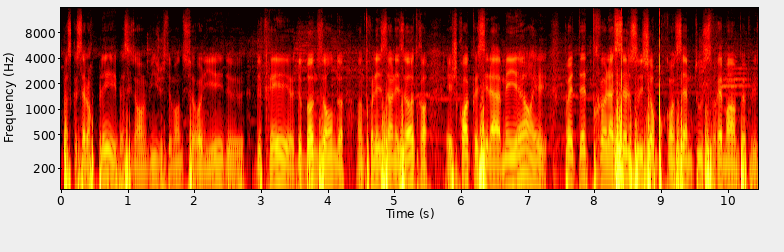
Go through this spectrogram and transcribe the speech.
parce que ça leur plaît et parce qu'ils ont envie justement de se relier, de, de créer de bonnes ondes entre les uns et les autres. Et je crois que c'est la meilleure et peut-être la seule solution pour qu'on s'aime tous vraiment un peu plus.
